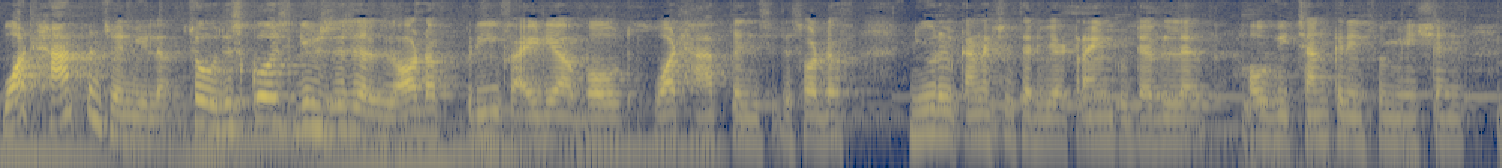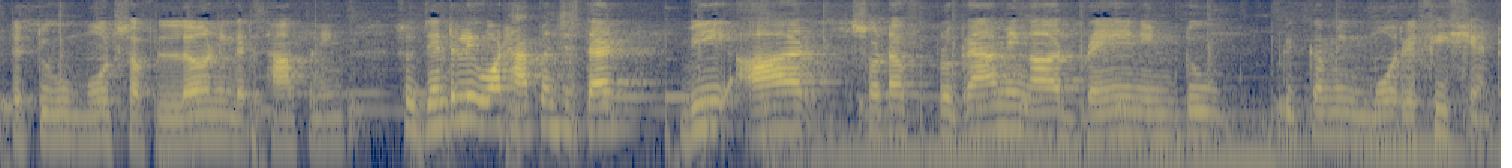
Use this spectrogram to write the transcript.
What happens when we learn? So this course gives us a lot of brief idea about what happens the sort of neural connections that we are trying to develop how we chunk in information the two modes of learning that is happening. So generally what happens is that we are sort of programming our brain into becoming more efficient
